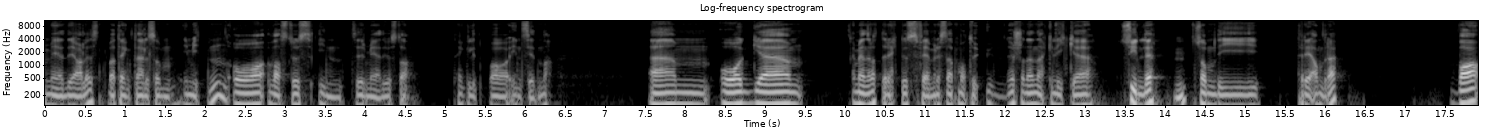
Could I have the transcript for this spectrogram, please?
medialis, bare tenk deg liksom i midten, og vastus intermedius, da. Tenk litt på innsiden, da. Um, og ehm, jeg mener at rectus femoris er på en måte under, så den er ikke like synlig Mm. som de tre andre. Hva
